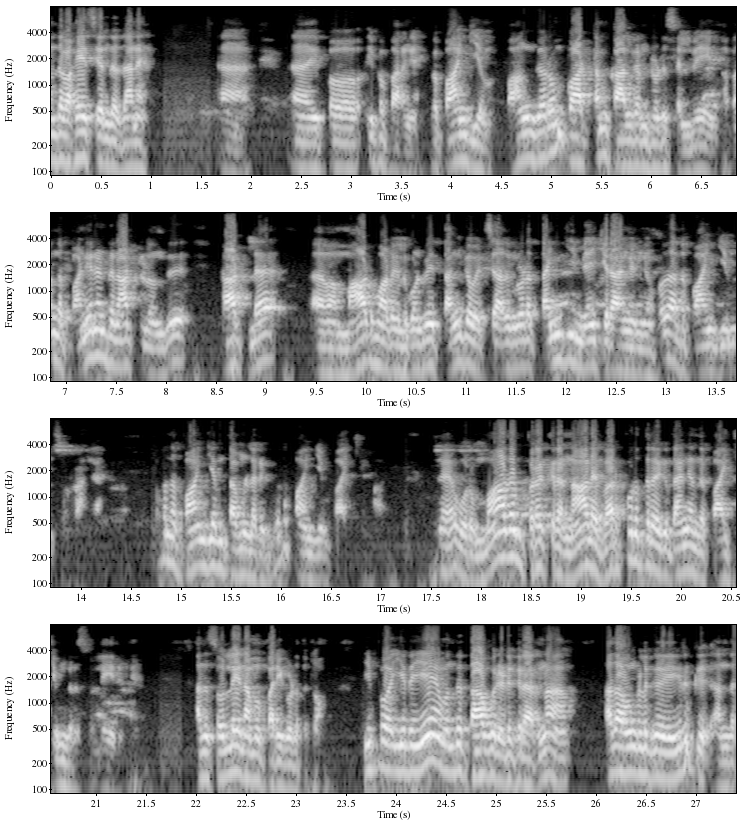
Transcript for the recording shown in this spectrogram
அந்த வகையை சேர்ந்தது தானே? இப்போ இப்போ பாருங்க. இப்போ பாங்கியம். பாங்கரும் பாட்டம் கால்கன்றோடு செல்வேன். அப்போ அந்த பன்னிரெண்டு நாட்கள் வந்து காட்டில் மாடு மாடுகளை கொண்டு போய் தங்க வச்சு அதுங்களோட தங்கி மேய்க்கிறாங்கங்கும் போது அந்த பாங்கியம்னு சொல்கிறாங்க அப்போ அந்த பாங்கியம் தமிழில் இருக்கும்போது பாங்கியம் பாக்கியம். ஒரு மாதம் பிறக்கிற நாளை வற்புறுத்துறதுக்கு தாங்க அந்த பாக்கியம்ங்கிற சொல்லே இருக்கு. அந்த சொல்லை நம்ம பறி கொடுத்துட்டோம். இப்போ இதை ஏன் வந்து தாகூர் எடுக்கிறாருன்னா அது அவங்களுக்கு இருக்கு. அந்த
